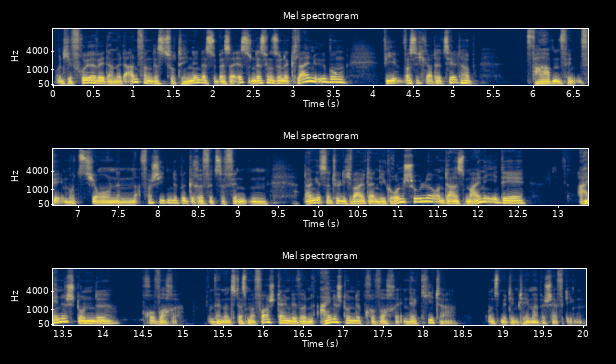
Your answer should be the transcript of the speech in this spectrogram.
Und je früher wir damit anfangen, das zu trainieren, desto besser ist. Und deswegen so eine kleine Übung, wie was ich gerade erzählt habe, Farben finden für Emotionen, verschiedene Begriffe zu finden. Dann geht es natürlich weiter in die Grundschule und da ist meine Idee, eine Stunde pro Woche. Und wenn wir uns das mal vorstellen, wir würden eine Stunde pro Woche in der Kita uns mit dem Thema beschäftigen.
